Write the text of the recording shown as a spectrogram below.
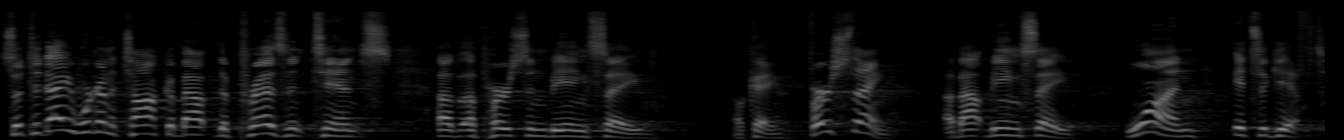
So today we're going to talk about the present tense of a person being saved. Okay, first thing about being saved. One, it's a gift.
